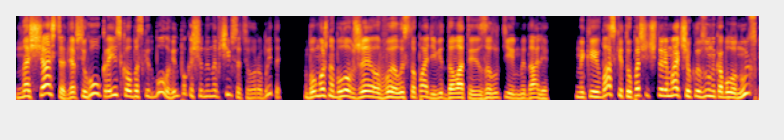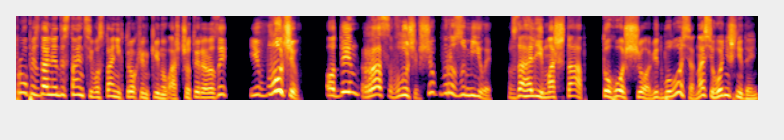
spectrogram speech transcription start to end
На щастя, для всього українського баскетболу він поки що не навчився цього робити, бо можна було вже в листопаді віддавати золоті медалі не Київбаскету. У перші чотири матчі у Кливзуника було нуль спроб із дальньої дистанції. В останніх трьох він кинув аж чотири рази і влучив. Один раз влучив. Щоб ви розуміли взагалі масштаб того, що відбулося на сьогоднішній день.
